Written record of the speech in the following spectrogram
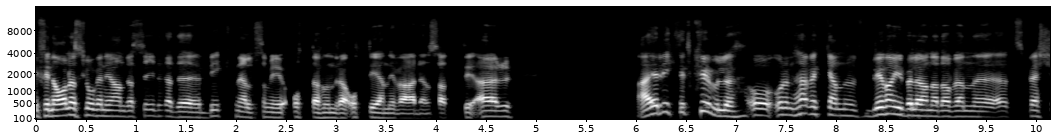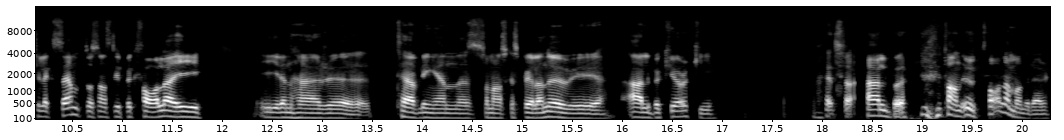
I finalen slog han i andra sidade Bicknell som är 881 i världen, så att det är Nej, riktigt kul. Och, och, den här veckan blev han ju belönad av en ett special exempt så han slipper kvala i, i den här uh, tävlingen som han ska spela nu i Albuquerque. Albert. Fan, uttalar man det där?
